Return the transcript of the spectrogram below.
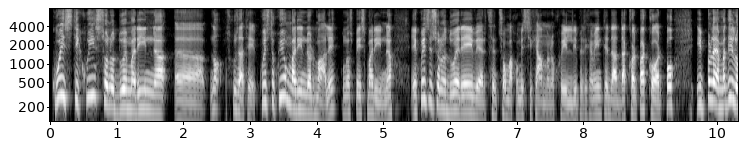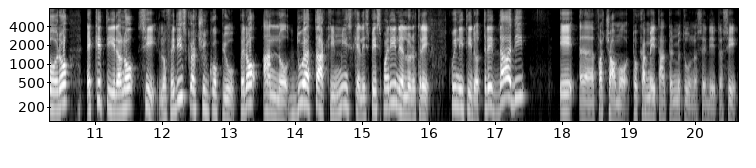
questi qui sono due marine. eh, no, scusate, questo qui è un marine normale, uno space marine. E questi sono due ravers, insomma, come si chiamano quelli praticamente da, da corpo a corpo. Il problema di loro è che tirano, sì, lo ferisco al 5 più, però hanno due attacchi in mischia alle space marine e loro tre. Quindi tiro tre dadi e eh, facciamo. Tocca a me, tanto il mio turno, sei detto, sì.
